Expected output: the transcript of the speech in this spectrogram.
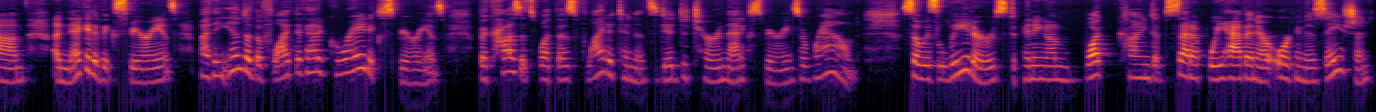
um, a negative experience, by the end of the flight, they've had a great experience because it's what those flight attendants did to turn that experience around. So as leaders, depending on what kind of setup we have in our organization,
